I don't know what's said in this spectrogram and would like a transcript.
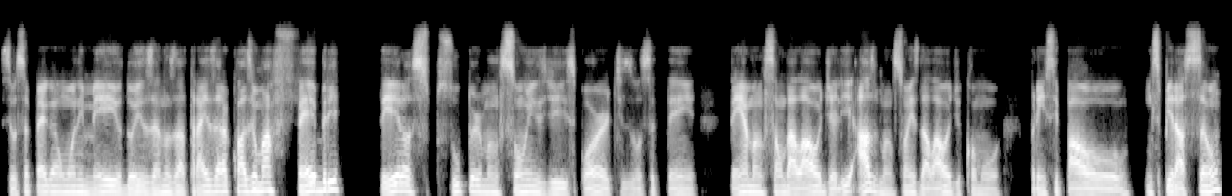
se você pega um ano e meio, dois anos atrás, era quase uma febre ter as super mansões de esportes, você tem tem a mansão da Loud ali, as mansões da Loud como principal inspiração,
